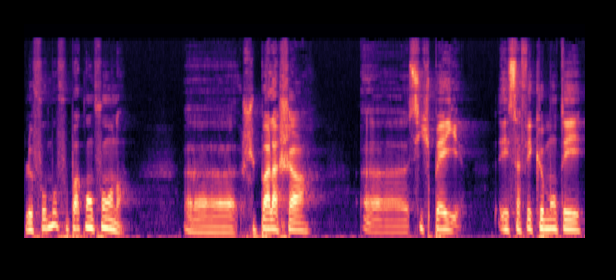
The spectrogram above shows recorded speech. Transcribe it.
le FOMO, faut pas confondre. Euh, je suis pas l'achat. Euh, si je paye et ça fait que monter,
